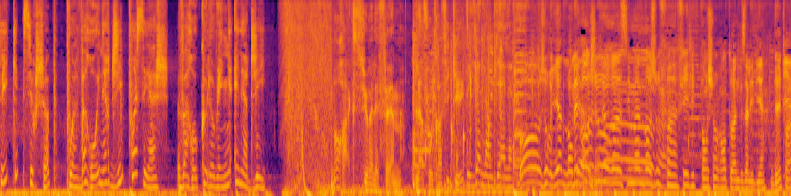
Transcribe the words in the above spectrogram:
clic sur shop.varoenergy.ch. Varo Coloring Energy. Morax sur LFM. L'info trafiquée de Yann Lambiel. Bonjour Yann Lambiel. Mais bonjour euh, Simone, bonjour euh, Philippe, bonjour Antoine, vous allez bien? Bien et toi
